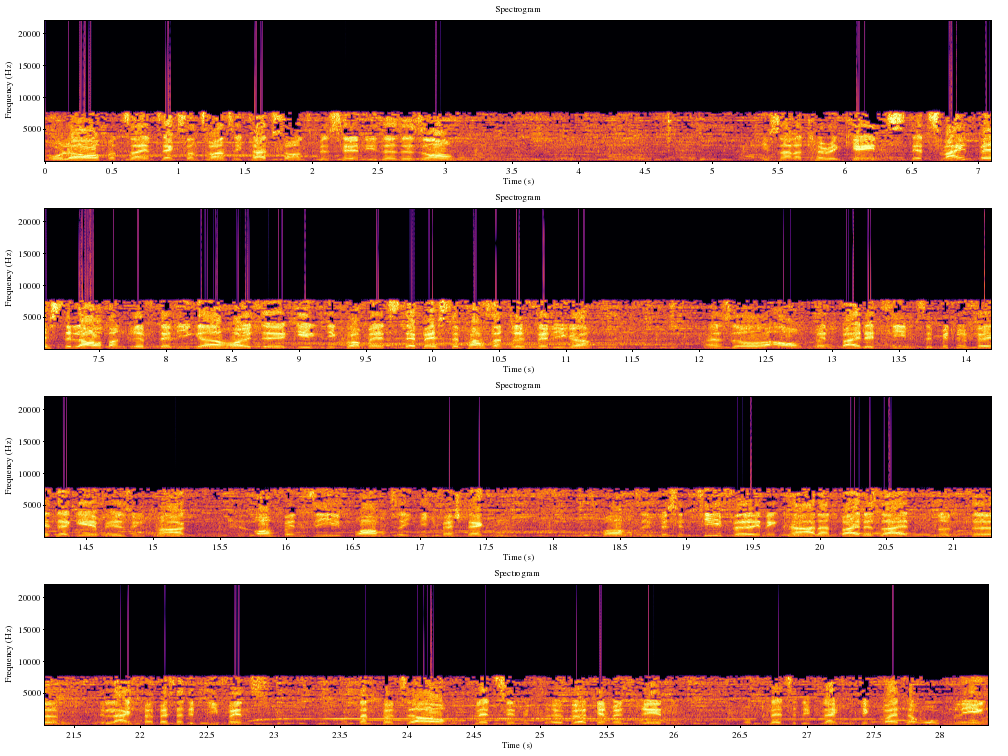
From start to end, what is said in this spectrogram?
pro Lauf und seinen 26 Touchdowns bisher in dieser Saison. Die Saarland Hurricanes, der zweitbeste Laufangriff der Liga, heute gegen die Comets, der beste Passangriff der Liga. Also auch wenn beide Teams im Mittelfeld der GFL Süd offensiv brauchen sie sich nicht verstecken, brauchen sie ein bisschen Tiefe in den Kadern, beide Seiten und äh, eine leicht verbesserte Defense. Und dann können sie auch Plätzchen mit, äh, Wörtchen mitreden um Plätze, die vielleicht ein Tick weiter oben liegen.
